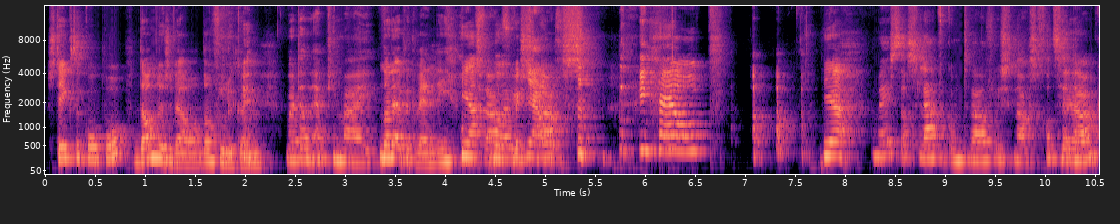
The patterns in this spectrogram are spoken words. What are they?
Steekt de kop op. Dan dus wel. Dan voel ik hem. Maar dan heb je mij. Dan heb ik Wendy. Ja, 12 dan heb ik jou. Help! Ja. Meestal slaap ik om 12 uur s'nachts, godzijdank.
